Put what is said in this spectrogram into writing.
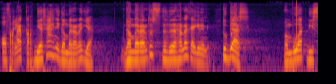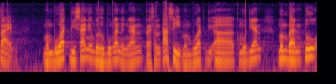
offer letter biasanya hanya gambaran aja. Gambaran itu sederhana kayak gini nih. Tugas membuat desain, membuat desain yang berhubungan dengan presentasi, membuat uh, kemudian membantu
